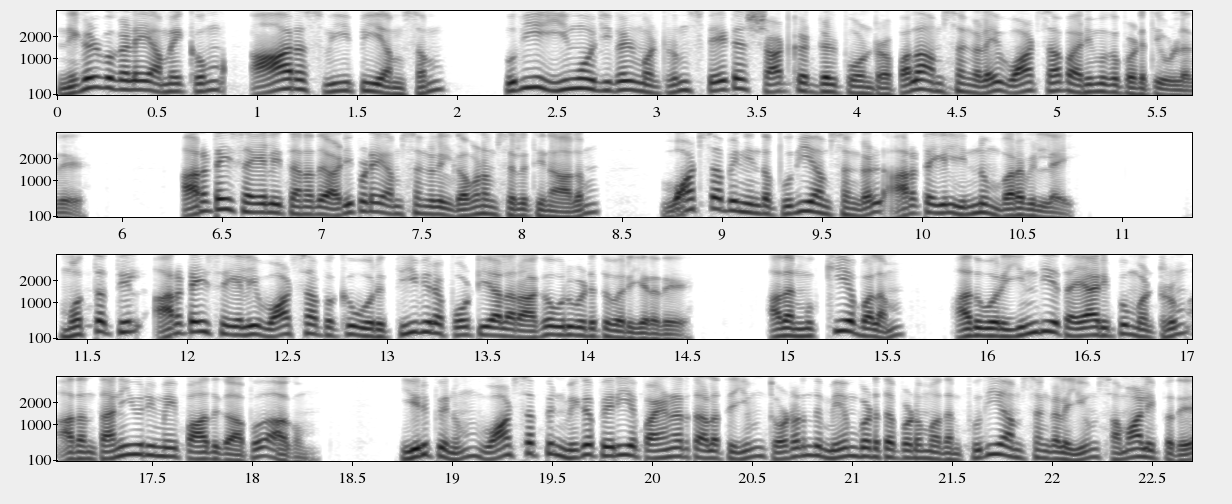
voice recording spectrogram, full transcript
நிகழ்வுகளை அமைக்கும் ஆர்எஸ்விபி அம்சம் புதிய ஈமோஜிகள் மற்றும் ஸ்டேட்டஸ் ஷார்ட்கட்கள் போன்ற பல அம்சங்களை வாட்ஸ்அப் அறிமுகப்படுத்தியுள்ளது. அரட்டை செயலி தனது அடிப்படை அம்சங்களில் கவனம் செலுத்தினாலும் வாட்ஸ்அப்பின் இந்த புதிய அம்சங்கள் அரட்டையில் இன்னும் வரவில்லை. மொத்தத்தில் அரட்டை செயலி வாட்ஸ்அப்புக்கு ஒரு தீவிர போட்டியாளராக உருவெடுத்து வருகிறது. அதன் முக்கிய பலம் அது ஒரு இந்திய தயாரிப்பு மற்றும் அதன் தனியுரிமை பாதுகாப்பு ஆகும். இருப்பினும் வாட்ஸ்அப்பின் மிகப்பெரிய பயனர் தளத்தையும் தொடர்ந்து மேம்படுத்தப்படும் அதன் புதிய அம்சங்களையும் சமாளிப்பது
